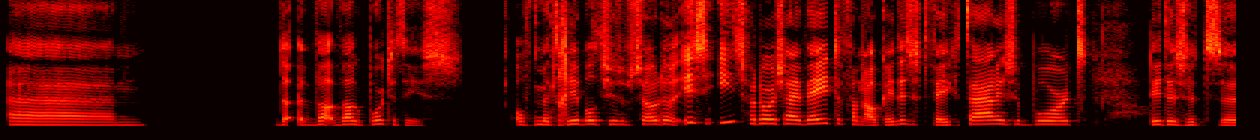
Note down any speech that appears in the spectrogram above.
ehm, de- wel- welk bord het is? Of met ribbeltjes of zo. Er is iets waardoor zij weten van, oké, dit is het vegetarische bord. Dit is het eh,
